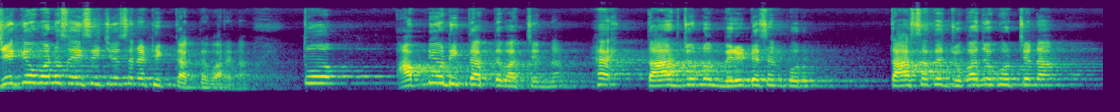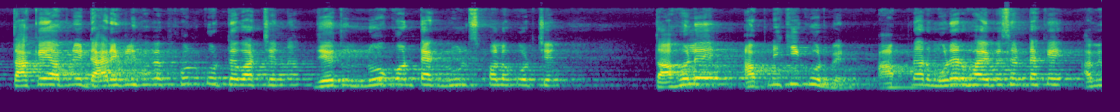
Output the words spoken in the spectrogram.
যে কেউ মানুষ এই সিচুয়েশনে ঠিক থাকতে পারে না। তো আপনিও ঠিক থাকতে পারছেন না। হ্যাঁ তার জন্য মেডিটেশন করুন। তার সাথে যোগাযোগ হচ্ছে না। তাকে আপনি ডাইরেক্টলিভাবে ফোন করতে পারছেন না। যেহেতু নো কন্ট্যাক্ট রুলস ফলো করছেন। তাহলে আপনি কি করবেন? আপনার মনের ভাইব্রেশনটাকে আমি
